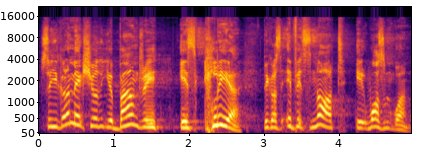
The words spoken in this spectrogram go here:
So you've got to make sure that your boundary is clear because if it's not, it wasn't one.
